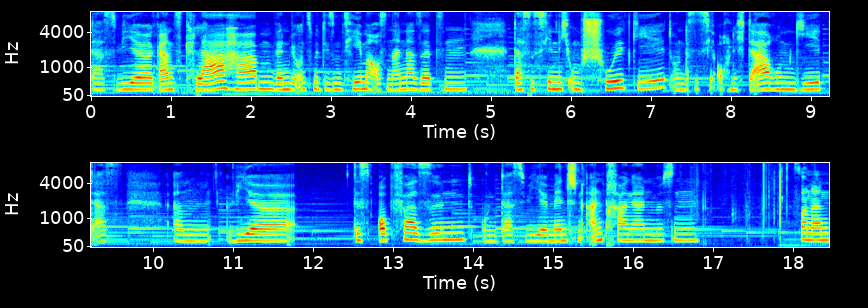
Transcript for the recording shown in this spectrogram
dass wir ganz klar haben, wenn wir uns mit diesem Thema auseinandersetzen, dass es hier nicht um Schuld geht und dass es hier auch nicht darum geht, dass ähm, wir das Opfer sind und dass wir Menschen anprangern müssen, sondern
